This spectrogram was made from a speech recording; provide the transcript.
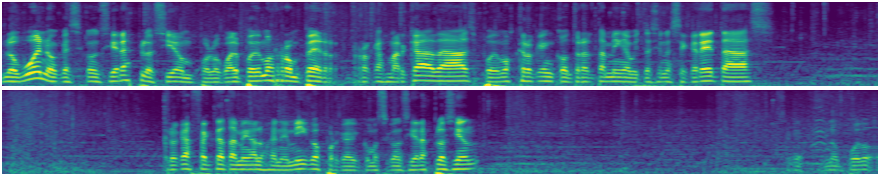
Lo bueno que se considera explosión Por lo cual podemos romper rocas marcadas Podemos creo que encontrar también habitaciones secretas. Creo que afecta también a los enemigos Porque como se considera explosión no puedo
